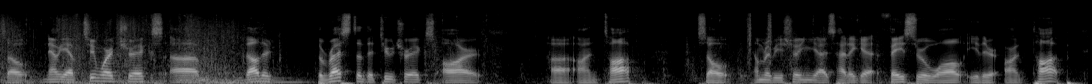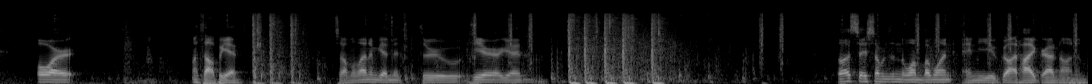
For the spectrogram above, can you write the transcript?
So now we have two more tricks. Um, the other, the rest of the two tricks are uh, on top. So I'm gonna be showing you guys how to get face through a wall either on top or on top again. So I'm gonna let him get in through here again. So let's say someone's in the one by one and you got high ground on him.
